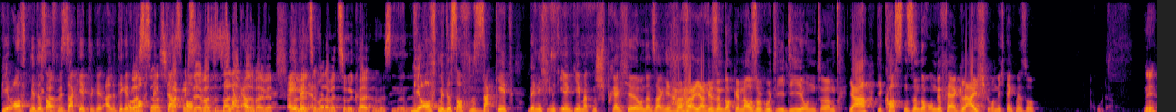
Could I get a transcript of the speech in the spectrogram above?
wie oft mir das Egal auf den. Sack geht, geht alle Digga, wie Aber oft mir das fuckt mich selber den total Sack, ab, weil wir, ey, weil wir uns immer damit zurückhalten müssen. Wie oft mir das auf den Sack geht, wenn ich mit irgendjemandem spreche und dann sagen die, ja, wir sind doch genauso gut wie die und ähm, ja, die Kosten sind doch ungefähr gleich. Und ich denke mir so, Bruder, Nee,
